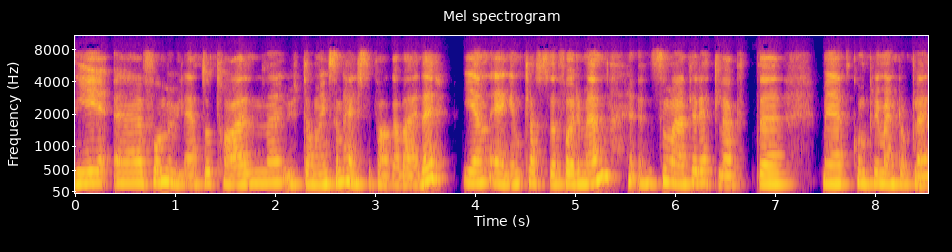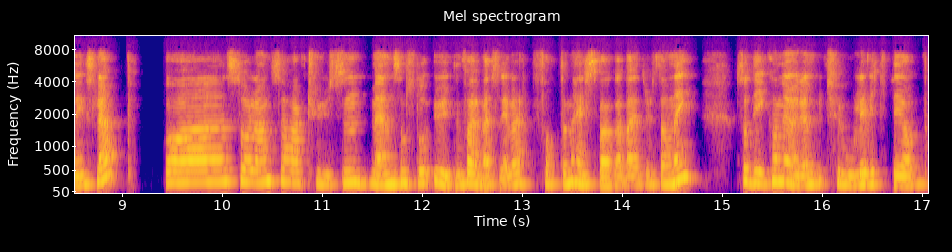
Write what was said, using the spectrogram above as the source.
de eh, får mulighet til å ta en utdanning som helsefagarbeider i en egen klasse for menn, som er tilrettelagt med et komprimert opplæringsløp. Og så langt så har 1000 menn som sto utenfor arbeidslivet, fått en helsefagarbeiderutdanning. Så de kan gjøre en utrolig viktig jobb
